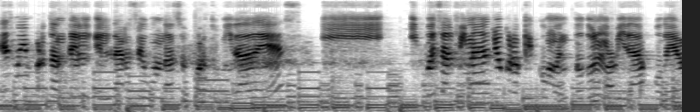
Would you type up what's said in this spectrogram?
es muy importante el, el dar segundas oportunidades y, y pues al final yo creo que como en todo en la vida poder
